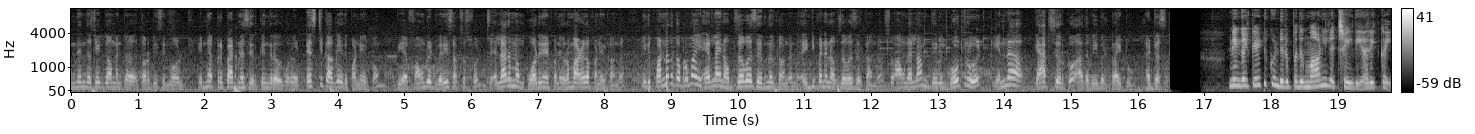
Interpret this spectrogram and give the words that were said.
எந்தெந்த ஸ்டேட் கவர்மெண்ட் அத்தாரிட்டிஸ் இன்வால்வ் என்ன ப்ரிப்பேர்ட்னஸ் இருக்குங்கிற ஒரு டெஸ்ட்டுக்காக இது பண்ணியிருக்கோம். We have found it very successful எல்லாரும் கோஆர்டினேட் பண்ணி ரொம்ப அழகாக பண்ணியிருக்காங்க இது பண்ணதுக்கப்புறமா ஏர்லைன் அப்சர்வர்ஸ் இருந்திருக்காங்க. இண்டிபெண்டன்ட் அப்சர்வர்ஸ் இருக்காங்க. ஸோ அவங்க எல்லாம் they will go through it என்ன கேப்ஸ் இருக்கோ அதை we will try to address நீங்கள் கேட்டுக்கொண்டிருப்பது மாநில செய்தி அறிக்கை.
